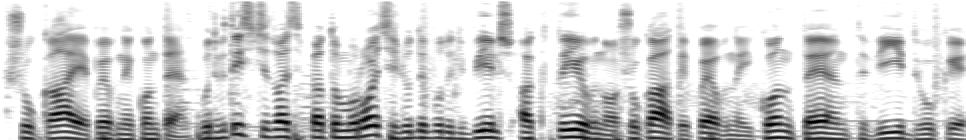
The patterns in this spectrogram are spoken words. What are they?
шукає шукає певний контент. У 2025 році люди будуть більш активно шукати певний контент, відгуки,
